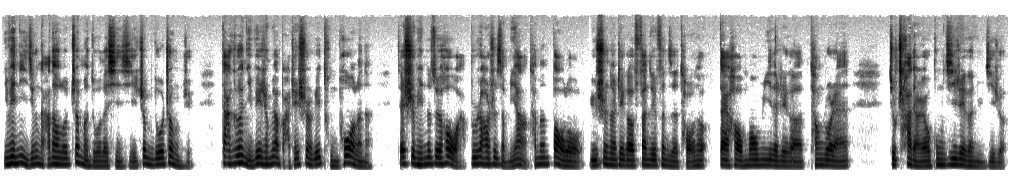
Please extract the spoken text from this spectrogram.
因为你已经拿到了这么多的信息，这么多证据，大哥，你为什么要把这事儿给捅破了呢？在视频的最后啊，不知道是怎么样，他们暴露了。于是呢，这个犯罪分子头头代号“猫咪”的这个汤卓然，就差点要攻击这个女记者。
